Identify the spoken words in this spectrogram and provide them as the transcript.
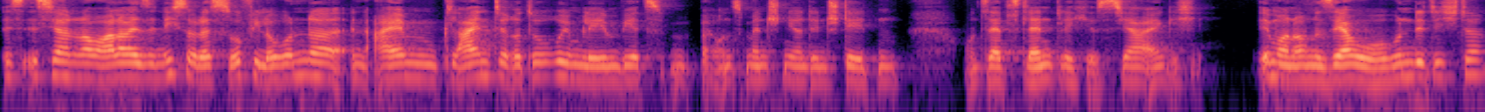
es ist ja normalerweise nicht so, dass so viele Hunde in einem kleinen Territorium leben, wie jetzt bei uns Menschen hier in den Städten. Und selbst ländlich ist ja eigentlich immer noch eine sehr hohe Hundedichte.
